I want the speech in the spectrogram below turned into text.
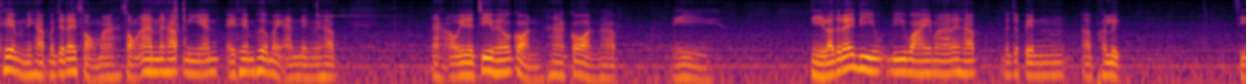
เทมนี่ครับมันจะได้ 2 มา 2 อันนะครับ มีอันไอเทมเพิ่มมาอีกอันหนึ่งนะครับอะเอา energy ไปก่อน 5 ก้อนนะครับ นี่นี่เราจะได้ดีดีวมานะครับ มันจะเป็นอ่าผลึกสี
